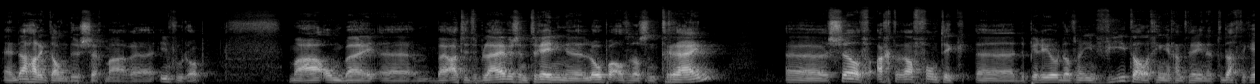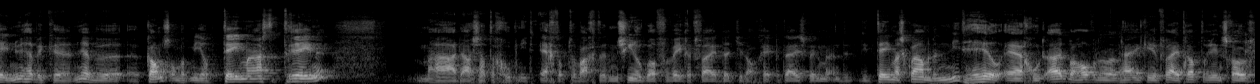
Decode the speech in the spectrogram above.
En daar had ik dan dus zeg maar invloed op. Maar om bij, eh, bij Arthur te blijven, zijn trainingen lopen altijd als een trein. Eh, zelf achteraf vond ik eh, de periode dat we in viertallen gingen gaan trainen. Toen dacht ik, hé, nu, heb ik, nu hebben we kans om wat meer op thema's te trainen. Maar daar zat de groep niet echt op te wachten. Misschien ook wel vanwege het feit dat je dan geen partij speelt. Maar die- thema's kwamen er niet heel erg goed uit. Behalve dat hij een keer een vrije trap erin schoot.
